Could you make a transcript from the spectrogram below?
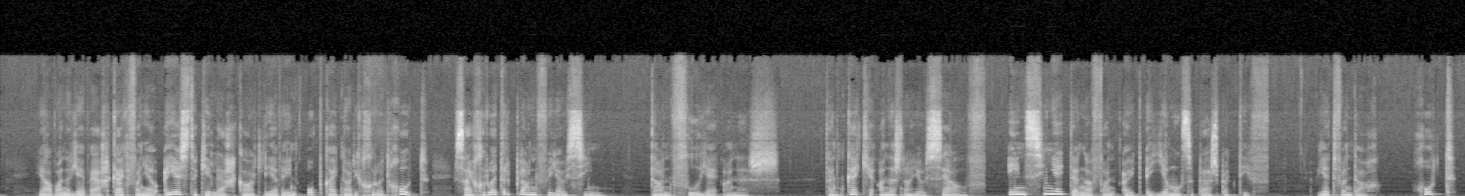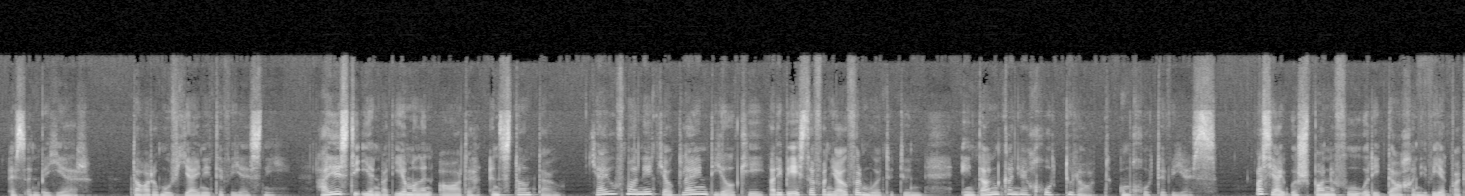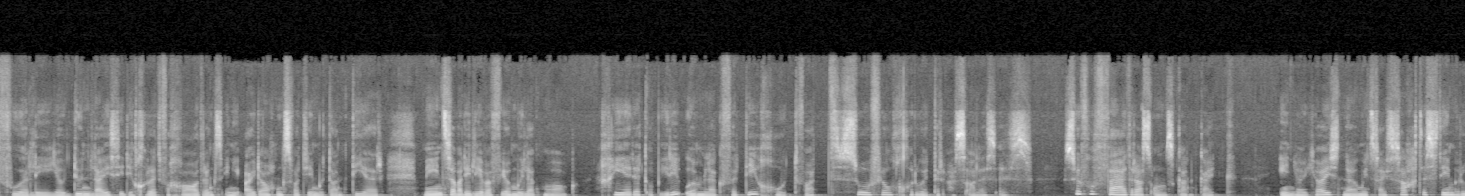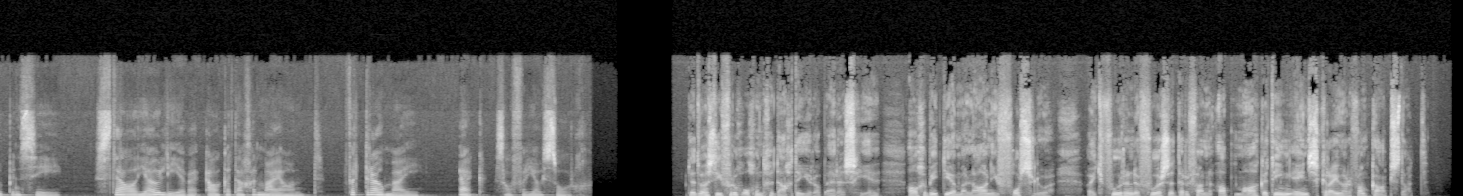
Ja, wanneer jy wegkyk van jou eie stukkie legkaart lewe en opkyk na die groot God, sy groter plan vir jou sien, dan voel jy anders. Dan kyk jy anders na jouself en sien jy dinge vanuit 'n hemelse perspektief. Weet vandag, God is in beheer. Daarom hoef jy nie te wees nie. Hy is die een wat hemel en aarde in stand hou. Jy hoef maar net jou klein deeltjie na die beste van jou vermoë te doen en dan kan jy God toelaat om God te wees. As jy oorspanne voel oor die dag en die week wat voorlê, jou doenlysie, die groot vergaderings en die uitdagings wat jy moet hanteer, mense wat die lewe vir jou moeilik maak, gee dit op hierdie oomblik vir die God wat soveel groter as alles is. Soveel verder as ons kan kyk en jou juis nou met sy sagte stem roep en sê: Stel jou lewe elke dag in my hand. Vertrou my. Ek sal vir jou sorg. Dit was die vroegoggendgedagte hier op RSG, algebied deur Melanie Vosloo, uitvoerende voorsitter van App Marketing en skrywer van Kaapstad.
